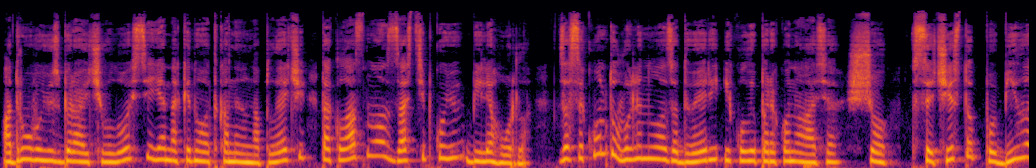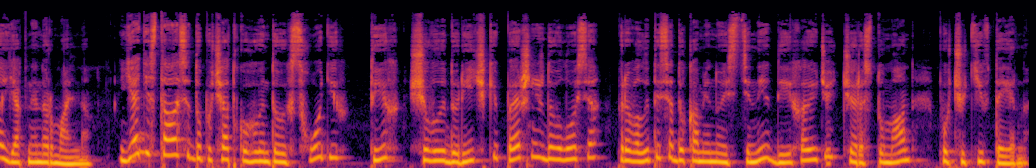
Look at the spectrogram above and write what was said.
а другою, збираючи волосся, я накинула тканину на плечі та класнула з застіпкою біля горла. За секунду виглянула за двері і, коли переконалася, що все чисто побігла як ненормальна. Я дісталася до початку гвинтових сходів, тих, що вели до річки, перш ніж довелося привалитися до кам'яної стіни, дихаючи через туман почуттів Тейрна.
